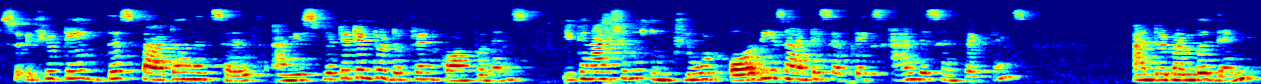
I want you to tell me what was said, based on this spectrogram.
So if you take this pattern itself and you split it into different components, you can actually include all these antiseptics and disinfectants and remember them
